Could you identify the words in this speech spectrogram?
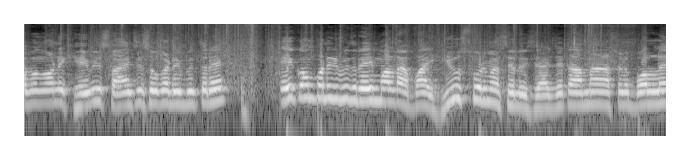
এবং অনেক হেভি ছয় ইঞ্চি চৌকাটের ভিতরে। এই কোম্পানির ভিতরে এই মালটা ভাই হিউজ পরিমাণ সেল হয়েছে আর যেটা আমরা আসলে বললে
